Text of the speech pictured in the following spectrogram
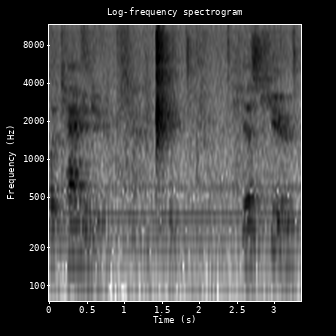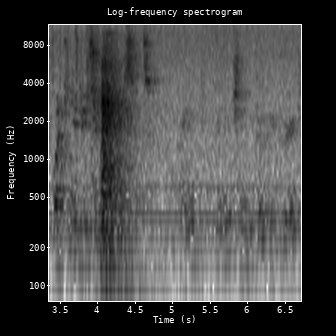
What can you do? Here's Q, what can you do to increase it? Can you, can you change the liquid?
